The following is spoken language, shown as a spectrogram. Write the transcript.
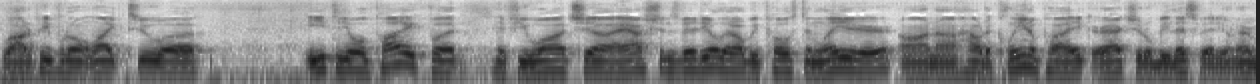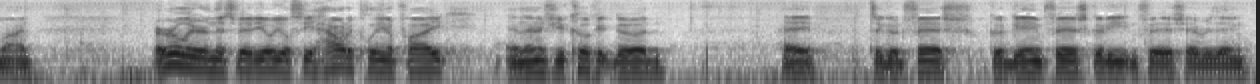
A lot of people don't like to uh, eat the old pike, but if you watch uh, Ashton's video that I'll be posting later on uh, how to clean a pike, or actually it'll be this video, never mind. Earlier in this video, you'll see how to clean a pike, and then if you cook it good, hey, it's a good fish. Good game fish, good eating fish, everything.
